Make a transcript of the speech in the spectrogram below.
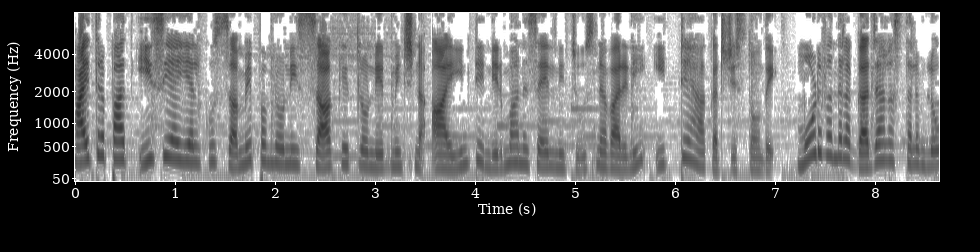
హైదరాబాద్ ఈసీఐఎల్కు సమీపంలోని సాకేత్లో నిర్మించిన ఆ ఇంటి నిర్మాణ శైలిని చూసిన వారిని ఇట్టే ఆకర్షిస్తోంది. మూడు వందల గజాల స్థలంలో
